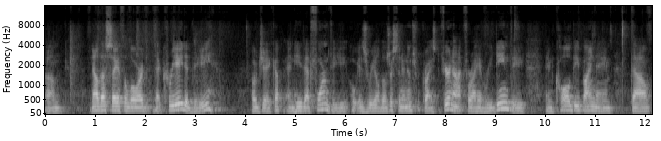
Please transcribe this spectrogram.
um, Now thus saith the Lord that created thee, O Jacob, and he that formed thee, O Israel. Those are synonyms for Christ. Fear not, for I have redeemed thee and called thee by name thou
